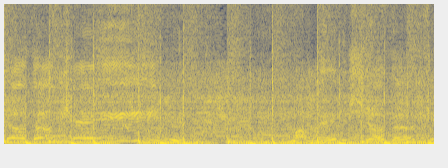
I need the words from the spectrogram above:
sugar cane. My baby sugar cane.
